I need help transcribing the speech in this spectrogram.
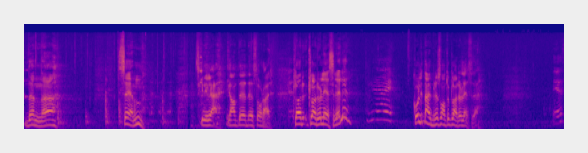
denne scenen, skriver jeg. Ja, det, det står der. Klar, klarer du å lese det, eller? Nei. Gå litt nærmere, sånn at du klarer å lese det. Yes.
